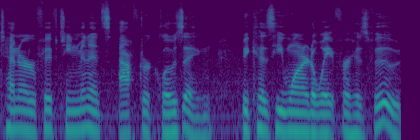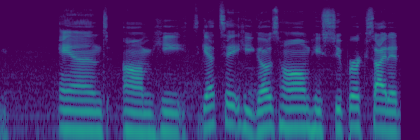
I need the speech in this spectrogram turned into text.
10 or 15 minutes after closing because he wanted to wait for his food. And um he gets it, he goes home, he's super excited,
